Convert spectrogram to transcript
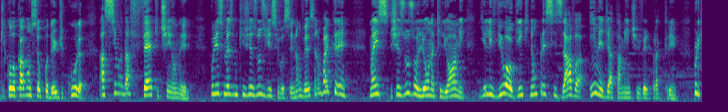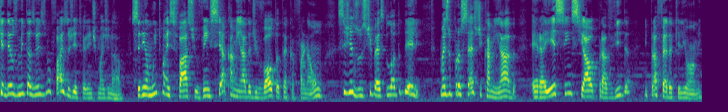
que colocavam o seu poder de cura acima da fé que tinham nele. Por isso mesmo que Jesus disse: se você não vê, você não vai crer. Mas Jesus olhou naquele homem e ele viu alguém que não precisava imediatamente ver para crer. Porque Deus muitas vezes não faz do jeito que a gente imaginava. Seria muito mais fácil vencer a caminhada de volta até Cafarnaum se Jesus estivesse do lado dele. Mas o processo de caminhada era essencial para a vida e para a fé daquele homem.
